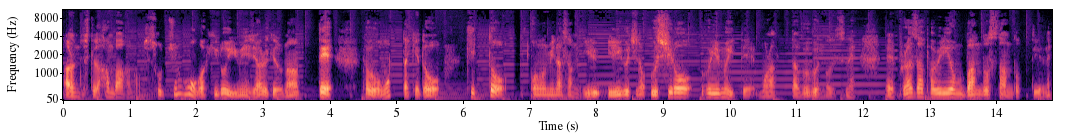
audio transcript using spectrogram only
あるんですけど、ハンバーガーの。そっちの方が広いイメージあるけどなって、多分思ったけど、きっと、この皆さん入り口の後ろを振り向いてもらった部分のですね、えー、プラザパビリオンバンドスタンドっていうね、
